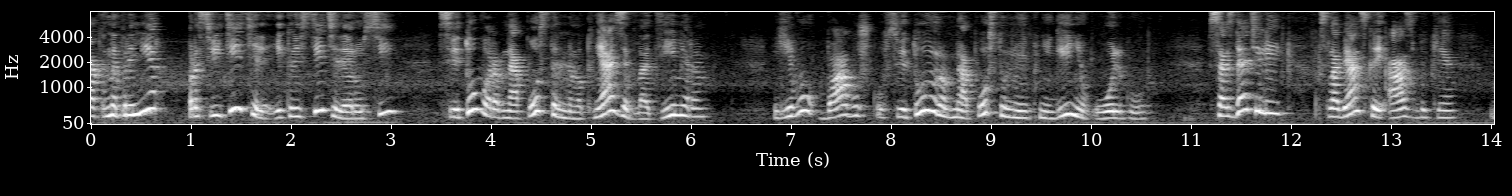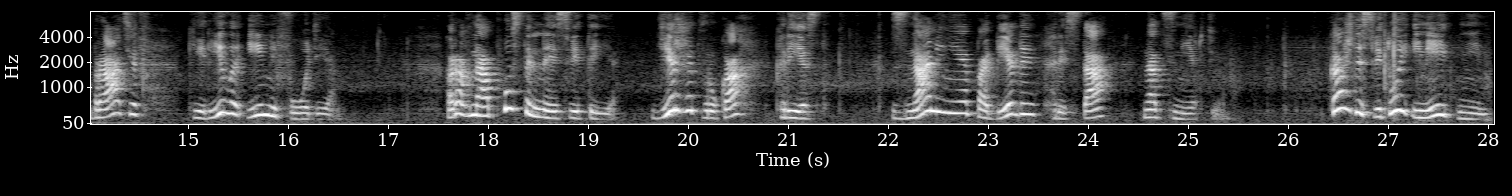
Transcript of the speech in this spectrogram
как, например, просветителя и крестителя Руси, святого равноапостольного князя Владимира, его бабушку, святую равноапостольную княгиню Ольгу, создателей славянской азбуки, братьев Кирилла и Мефодия. Равноапостольные святые держат в руках крест, знамение победы Христа над смертью. Каждый святой имеет нимб.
